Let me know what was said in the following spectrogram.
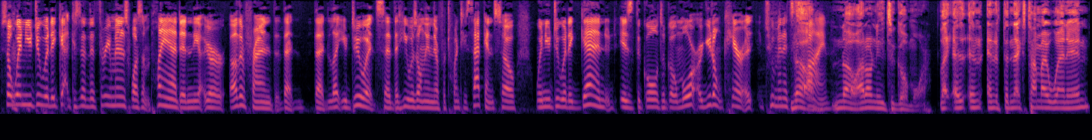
so when you do it again, because the three minutes wasn't planned, and the, your other friend that that let you do it said that he was only in there for twenty seconds. So when you do it again, is the goal to go more, or you don't care? Uh, Two minutes No, is fine. no, I don't need to go more. Like, and and if the next time I went in,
